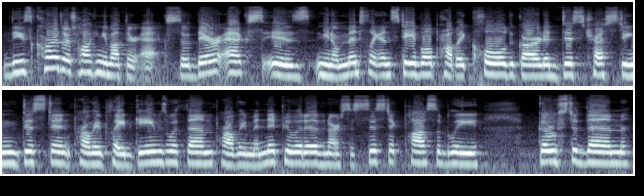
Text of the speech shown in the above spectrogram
these cards are talking about their ex. So their ex is, you know, mentally unstable, probably cold, guarded, distrusting, distant, probably played games with them, probably manipulative, narcissistic, possibly ghosted them,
